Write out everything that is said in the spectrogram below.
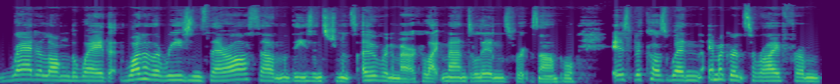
read along the way that one of the reasons there are some of these instruments over in America, like mandolins, for example, is because when immigrants arrive from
